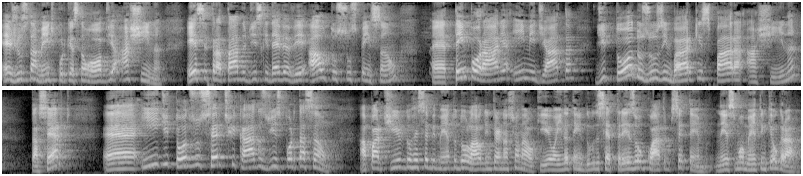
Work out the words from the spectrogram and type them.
é justamente por questão óbvia a China. Esse tratado diz que deve haver autossuspensão é, temporária e imediata de todos os embarques para a China, tá certo? É, e de todos os certificados de exportação. a partir do recebimento do laudo internacional, que eu ainda tenho dúvida se é 3 ou 4 de setembro, nesse momento em que eu gravo.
